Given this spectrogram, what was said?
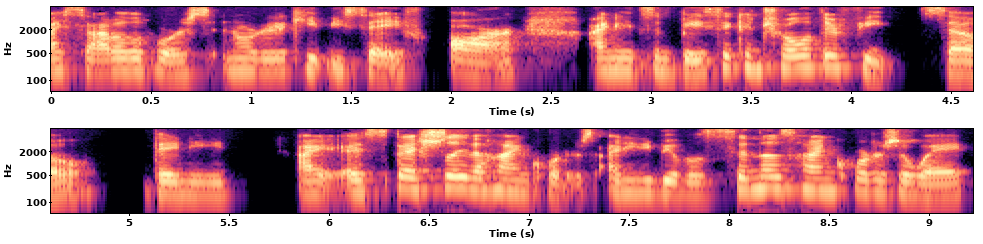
I saddle the horse in order to keep me safe are I need some basic control of their feet. So they need I especially the hindquarters. I need to be able to send those hindquarters away.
